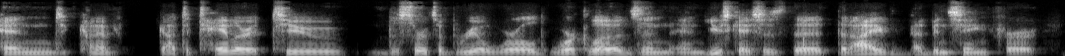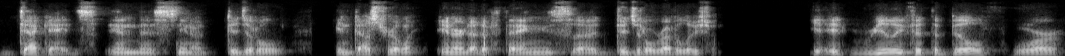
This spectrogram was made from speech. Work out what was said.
and kind of got to tailor it to the sorts of real world workloads and, and use cases that that I had been seeing for decades in this you know digital industrial Internet of Things uh, digital revolution. It really fit the bill for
